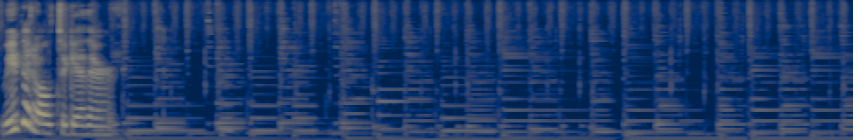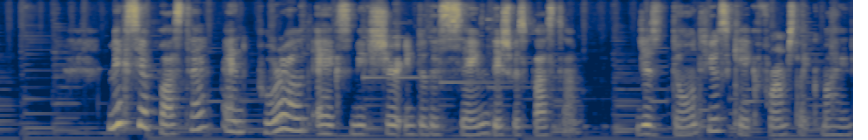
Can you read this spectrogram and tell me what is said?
Whip it all together. Mix your pasta and pour out eggs mixture into the same dish with pasta. Just don't use cake forms like mine.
